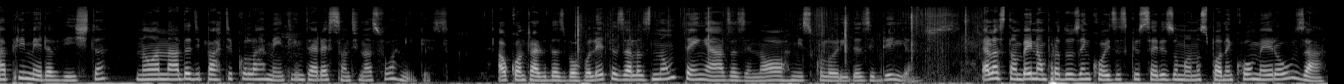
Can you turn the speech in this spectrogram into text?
À primeira vista, não há nada de particularmente interessante nas formigas. Ao contrário das borboletas, elas não têm asas enormes, coloridas e brilhantes. Elas também não produzem coisas que os seres humanos podem comer ou usar,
